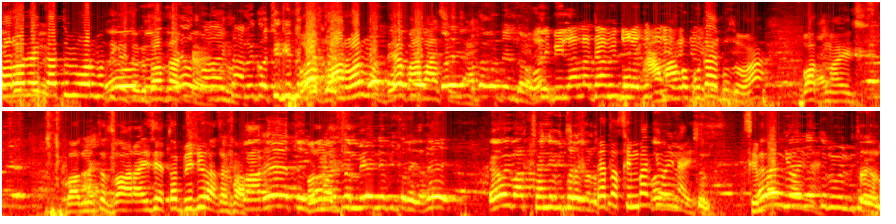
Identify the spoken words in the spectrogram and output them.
করো নাই তা তুমি ওর মধ্যে গেছো দরজা আমি কইছি কিন্তু ঘর ওর মধ্যে বাবা আছে আধা ঘণ্টা দাও আমাকে বুঝাই বুঝো হ্যাঁ? বদমাইশ। বদমাইশ তো জ্বর আইছে তোর ভিডিও আছে সব। আরে তুই মেয়ে নে ভিতরে গেল। এই ওই বাচ্চা নে ভিতরে গেল। তো সিম্বার কি হই নাই? সিম্বার কি হই নাই? রুমের ভিতরে গেল।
